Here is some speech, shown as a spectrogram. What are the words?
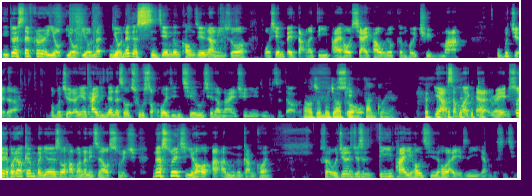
你对 Steph Curry 有有有那有那个时间跟空间，让你说我先被挡了第一拍后，下一拍我又跟回去吗？我不觉得啊。我不觉得，因为他已经在那时候出手，或已经切入切到哪里去，你已经不知道了。然后准备就要骗你犯规了。So, yeah，something like that，right？所以回到根本就是说，好吧，那你只好 switch。那 switch 以后啊，按个港宽。所以我觉得就是第一拍以后，其实后来也是一样的事情。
